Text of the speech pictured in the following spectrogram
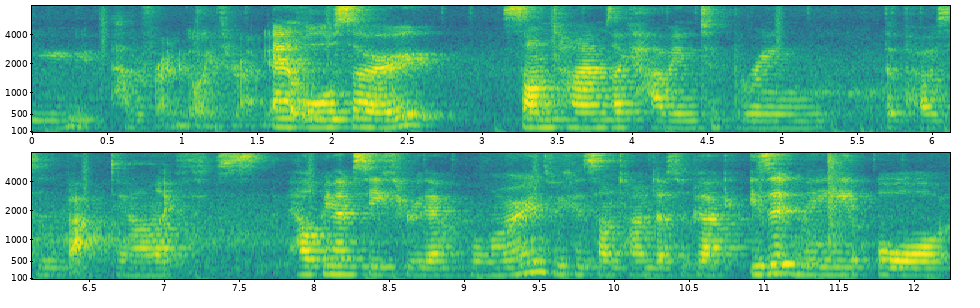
you have a friend going through it. And also, sometimes like having to bring the person back down, like helping them see through their hormones, because sometimes that would be like, "Is it me or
